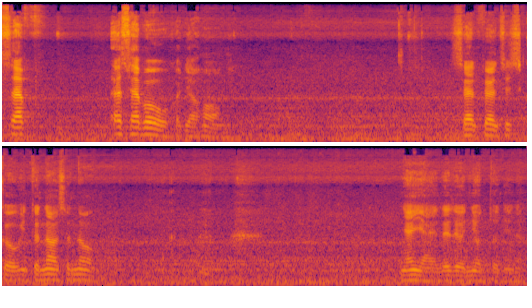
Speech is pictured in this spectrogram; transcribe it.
SF SFO เขาจะห้อง San Francisco International ใหญ่ๆได้เดินยนต์ตัวนี้นะ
